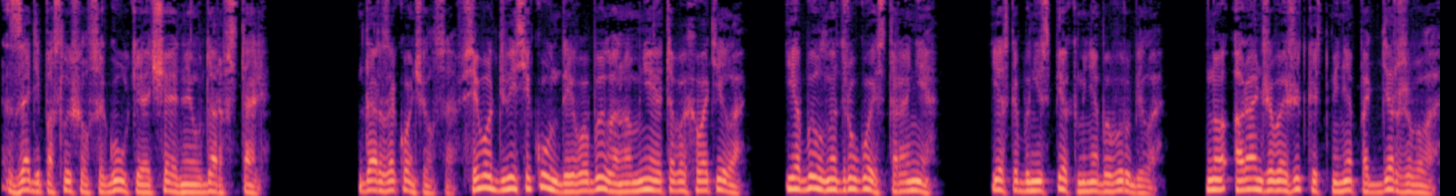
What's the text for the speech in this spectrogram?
Сзади послышался гулкий отчаянный удар в сталь. Дар закончился. Всего две секунды его было, но мне этого хватило. Я был на другой стороне. Если бы не спек, меня бы вырубило. Но оранжевая жидкость меня поддерживала.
